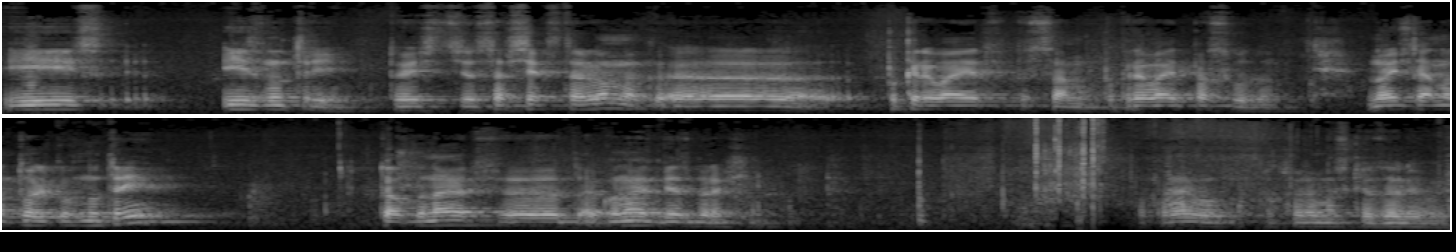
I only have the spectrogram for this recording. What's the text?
и и изнутри. То есть со всех сторон э, покрывает, сам, покрывает посуду. Но если оно только внутри, то окунают, э, окунают без брахи. По правилу, которое мы сказали выше.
